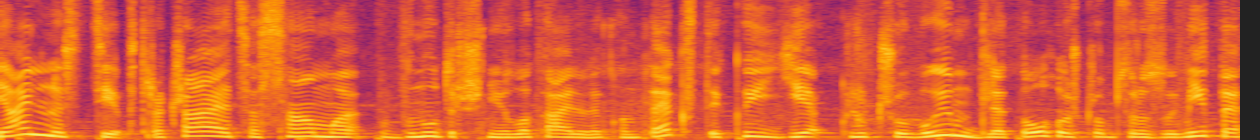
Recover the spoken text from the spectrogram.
порівняльності втрачається саме внутрішній локальний контекст, який є ключовим для того, щоб зрозуміти,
